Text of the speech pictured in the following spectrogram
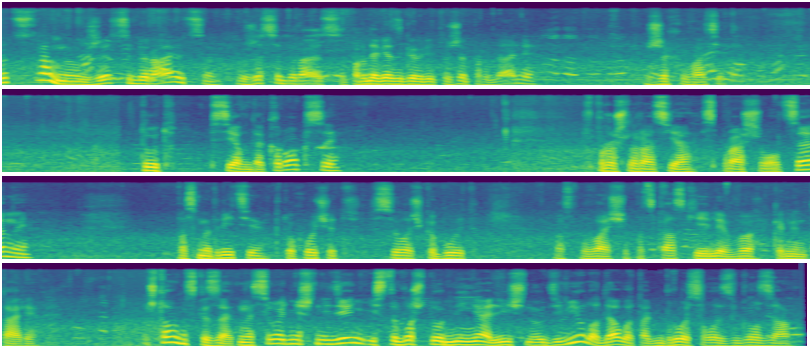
Тут странно, уже собираются, уже собираются. Продавец говорит, уже продали, уже хватит. Тут псевдокроксы. В прошлый раз я спрашивал цены. Посмотрите, кто хочет, ссылочка будет в всплывающей подсказке или в комментариях. Что вам сказать? На сегодняшний день из того, что меня лично удивило, да, вот так бросилось в глаза,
